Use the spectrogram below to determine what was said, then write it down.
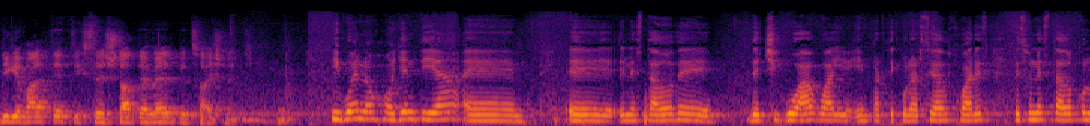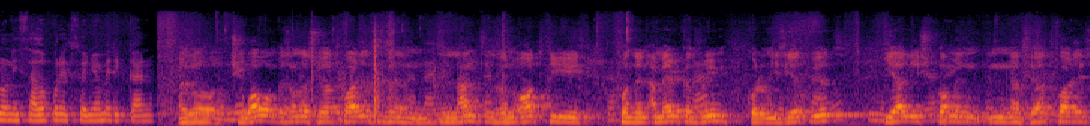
die gewalttätigste Stadt der Welt bezeichnet. Y bueno, hoy en día eh, eh, el estado de, de Chihuahua y en particular Ciudad Juárez es un estado colonizado por el sueño americano. Also Chihuahua besonders Ciudad Juárez ist ein, ein Land, ist ein Ort, die von den American Dream kolonisiert wird. Jährlich kommen in Ciudad Juárez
